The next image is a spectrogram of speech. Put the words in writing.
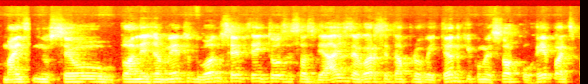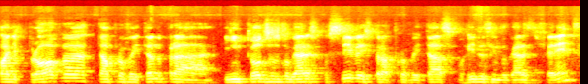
Mas no seu planejamento do ano sempre tem todas essas viagens, agora você está aproveitando que começou a correr, participar de prova, está aproveitando para ir em todos os lugares possíveis para aproveitar as corridas em lugares diferentes?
